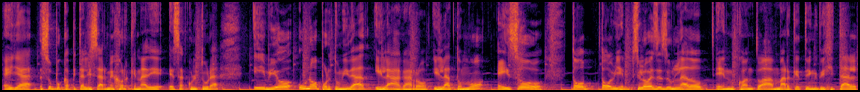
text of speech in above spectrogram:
Ella supo capitalizar mejor que nadie esa cultura y vio una oportunidad y la agarró y la tomó e hizo todo, todo bien. Si lo ves desde un lado en cuanto a marketing digital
